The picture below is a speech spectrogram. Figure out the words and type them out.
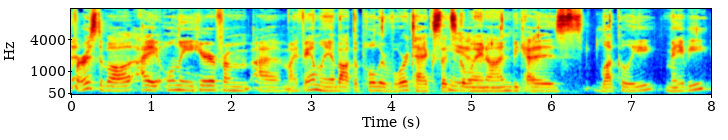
first of all, I only hear from uh, my family about the polar vortex that's yeah. going on because luckily, maybe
